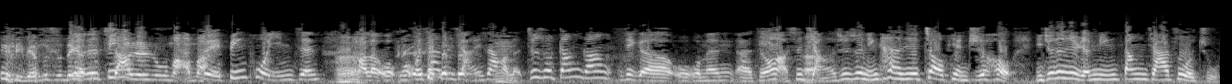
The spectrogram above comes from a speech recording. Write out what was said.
那个里面不是那个杀人如麻嘛？对，冰魄银针。好了，我我我这样子讲一下好了，就是说刚刚这个我我们呃子龙老师讲了，就是说您看了这些照片之后，你觉得是人民当家做主，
